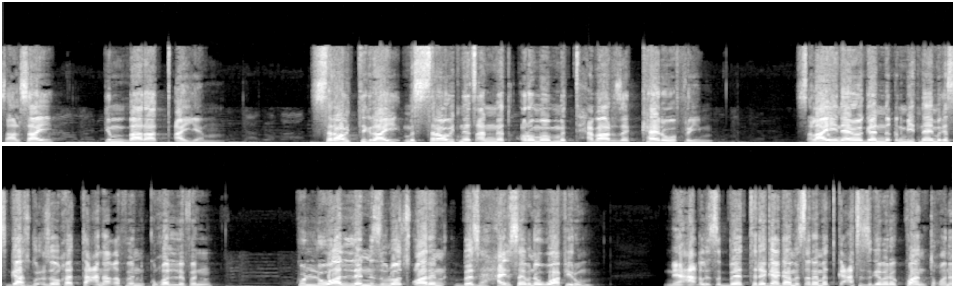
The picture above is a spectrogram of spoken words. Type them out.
ሳልሳይ ግንባራት ጣየም ሰራዊት ትግራይ ምስ ሰራዊት ነፃነት ኦሮሞ ብምትሕባር ዘካየዶ ወፍሪ ጸላይ ናይ ወገን ንቕድሚት ናይ ምግስጋስ ጉዕዞ ከተዓናቕፍን ክኸልፍን ኩሉ ኣለኒ ዝብሎ ጽዋርን በዝሒ ሓይሊ ሰብ ነዋፊሩ ናይ ዓቕሊ ጽበት ተደጋጋሚ ፀረ መጥቃዕቲ ዝገበረ እኳ እንተኾነ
